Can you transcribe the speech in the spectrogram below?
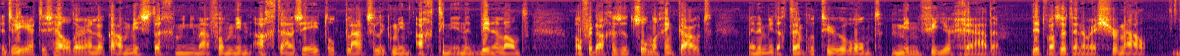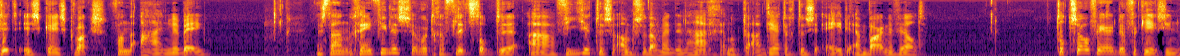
Het weer, het is helder en lokaal mistig. Minima van min 8 aan zee tot plaatselijk min 18 in het binnenland. Overdag is het zonnig en koud met een middagtemperatuur rond min 4 graden. Dit was het NOS Journaal. Dit is Kees Kwaks van de ANWB. Er staan geen files. Er wordt geflitst op de A4 tussen Amsterdam en Den Haag en op de A30 tussen Ede en Barneveld. Tot zover de verkeerszien.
